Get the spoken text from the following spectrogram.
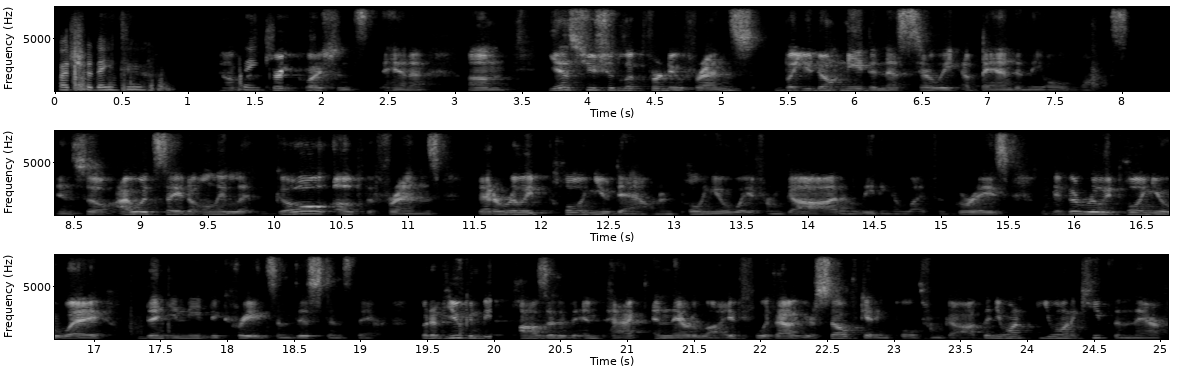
what should I do? Thank great you. questions, Hannah. Um, yes, you should look for new friends, but you don't need to necessarily abandon the old ones. And so I would say to only let go of the friends that are really pulling you down and pulling you away from God and leading a life of grace. If they're really pulling you away, then you need to create some distance there. But if you can be a positive impact in their life without yourself getting pulled from God, then you want you want to keep them there,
